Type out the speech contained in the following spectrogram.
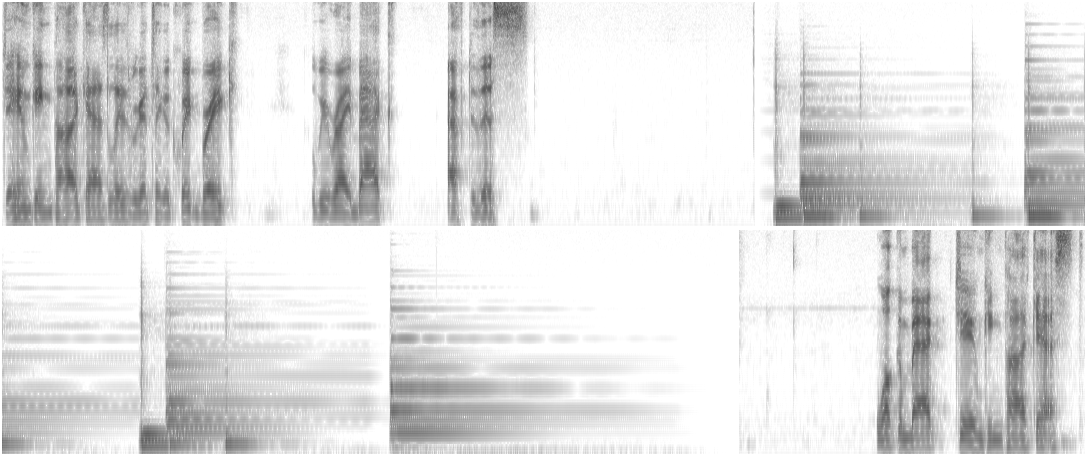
JM King podcast, ladies. We're gonna take a quick break. We'll be right back after this. Welcome back, JM King podcast,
